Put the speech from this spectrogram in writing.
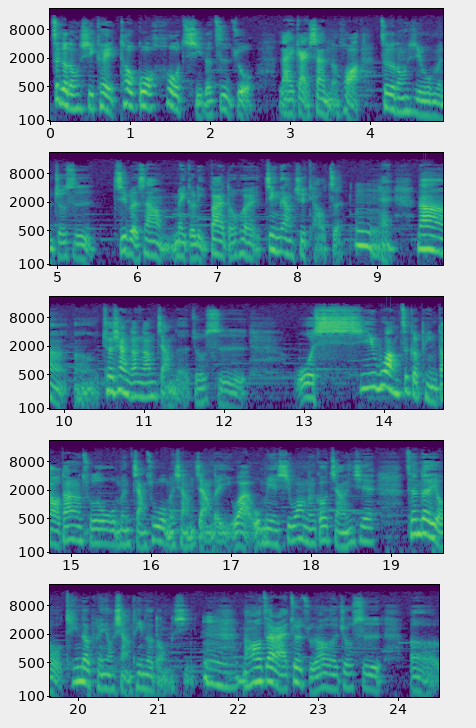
这个东西可以透过后期的制作来改善的话，这个东西我们就是基本上每个礼拜都会尽量去调整。嗯，嘿，那嗯、呃，就像刚刚讲的，就是。我希望这个频道，当然除了我们讲出我们想讲的以外，我们也希望能够讲一些真的有听的朋友想听的东西。嗯，然后再来最主要的就是，呃。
